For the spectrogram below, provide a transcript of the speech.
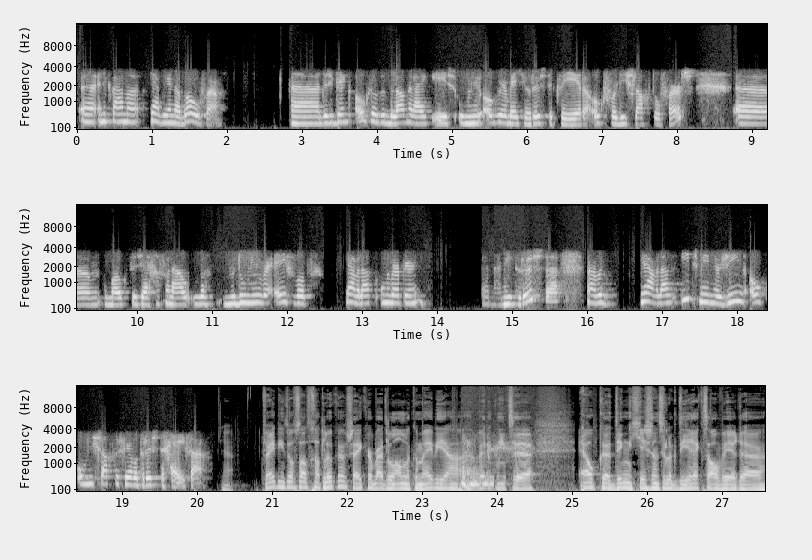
en die kwamen ja, weer naar boven. Dus ik denk ook dat het belangrijk is om nu ook weer een beetje rust te creëren, ook voor die slachtoffers. Uh, om ook te zeggen van nou, we, doen nu weer even wat, ja, we laten het onderwerp weer nou, niet rusten, maar we, ja, we laten iets minder zien, ook om die slachtoffers weer wat rust te geven. Ja. Ik weet niet of dat gaat lukken, zeker bij de landelijke media, eh, weet ik niet elk dingetje is natuurlijk direct alweer, uh,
